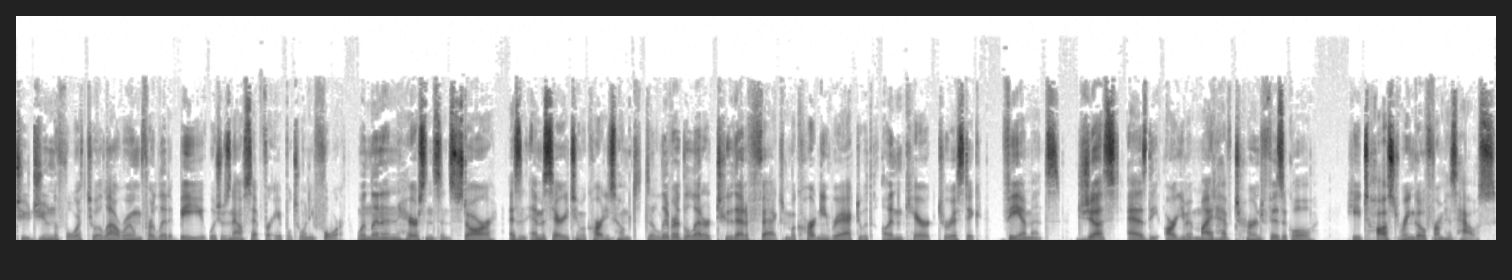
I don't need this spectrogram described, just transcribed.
to June the 4th to allow room for Let It Be, which was now set for April 24th. When Lennon and Harrison sent Starr as an emissary to McCartney's home to deliver the letter to that effect, McCartney reacted with uncharacteristic vehemence. Just as the argument might have turned physical, he tossed Ringo from his house.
